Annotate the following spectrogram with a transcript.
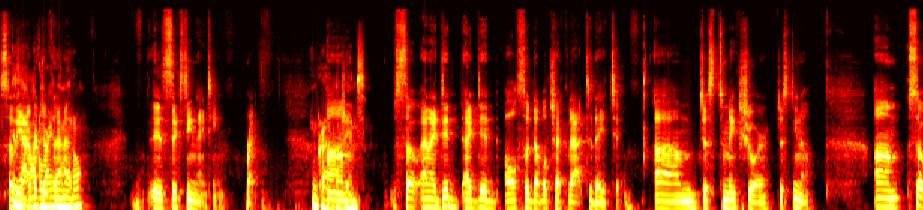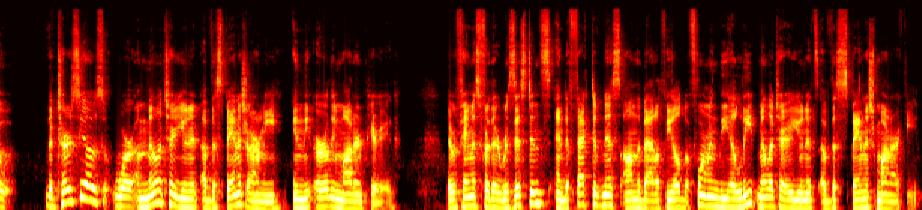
So Is the that like average right of middle? is 1619, right? Incredible, um, James. so and i did i did also double check that today too. Um just to make sure just you know. Um so the tercios were a military unit of the spanish army in the early modern period. They were famous for their resistance and effectiveness on the battlefield forming the elite military units of the spanish monarchy.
